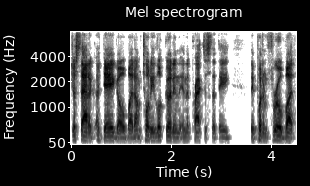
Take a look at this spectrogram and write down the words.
just that a, a day ago, but I'm told he looked good in, in the practice that they they put him through. But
